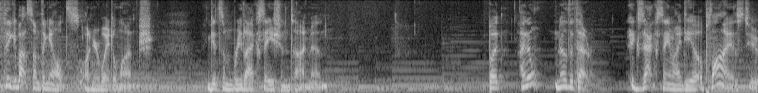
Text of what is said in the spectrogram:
think about something else on your way to lunch. Get some relaxation time in. But i don't know that that exact same idea applies to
